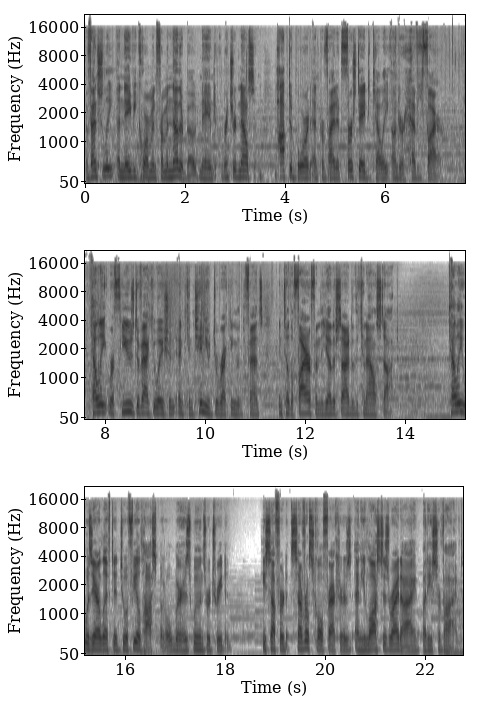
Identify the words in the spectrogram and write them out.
Eventually, a Navy corpsman from another boat named Richard Nelson hopped aboard and provided first aid to Kelly under heavy fire. Kelly refused evacuation and continued directing the defense until the fire from the other side of the canal stopped. Kelly was airlifted to a field hospital where his wounds were treated. He suffered several skull fractures and he lost his right eye, but he survived.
